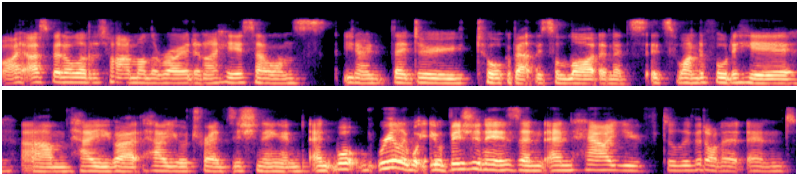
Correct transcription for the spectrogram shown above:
I, I spend a lot of time on the road and I hear salons. You know they do talk about this a lot, and it's it's wonderful to hear um, how you got how you're transitioning and and what really what your vision is and and how you've delivered on it and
